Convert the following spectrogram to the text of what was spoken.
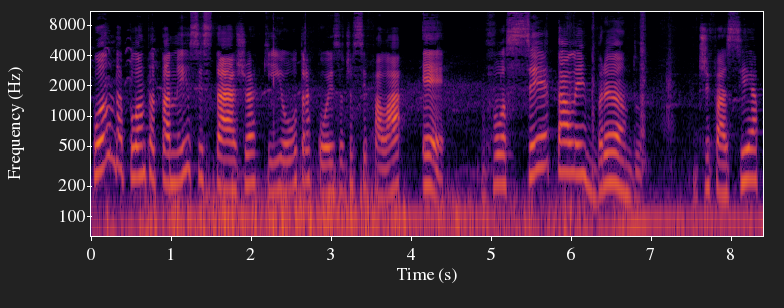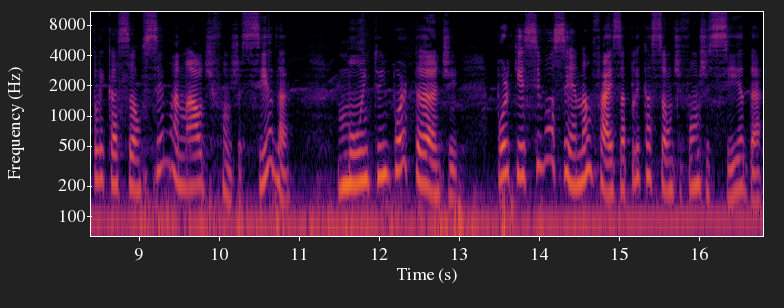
Quando a planta está nesse estágio aqui, outra coisa de se falar é, você tá lembrando de fazer a aplicação semanal de fungicida? Muito importante, porque se você não faz aplicação de fungicida,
